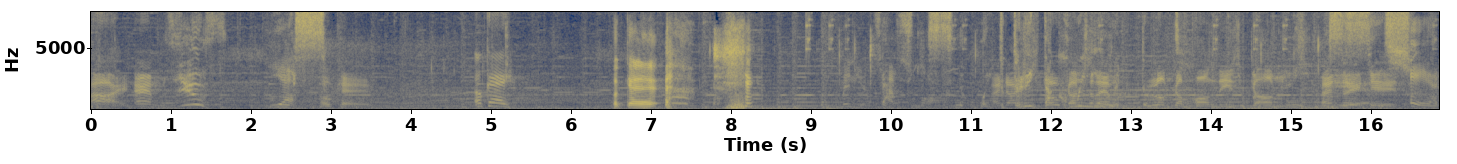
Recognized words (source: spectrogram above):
I am Zeus. Yes. Okay. Okay. Okay. to treat a spoke unto queen. them, with look upon these guns. And they did. Air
